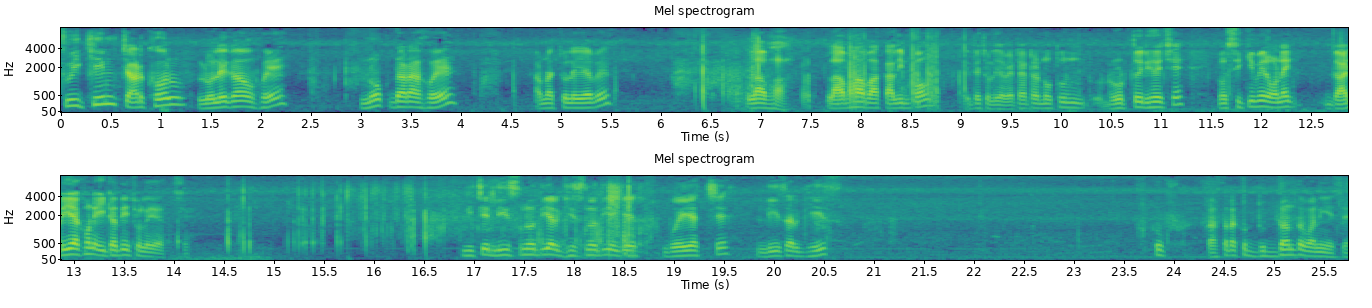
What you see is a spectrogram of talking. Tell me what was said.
চুইখিম, চারখোল, লোলেগাঁও হয়ে, নোকদাঁড়া হয়ে আপনার চলে যাবে লাভা। লাভা বা কালিম্পং, এটা চলে যাবে। এটা একটা নতুন রোড তৈরি হয়েছে এবং সিকিমের অনেক গাড়ি এখন এইটা দিয়ে চলে যাচ্ছে। নিচে লিস নদী আর ঘিস নদী এই যে বয়ে যাচ্ছে, লিস আর ঘিস। খুব রাস্তাটা খুব দুর্দান্ত বানিয়েছে।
